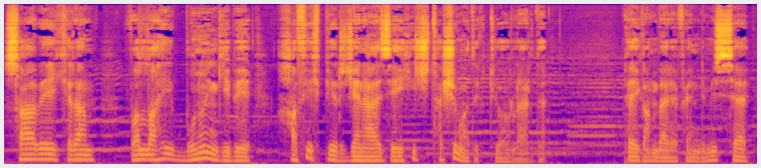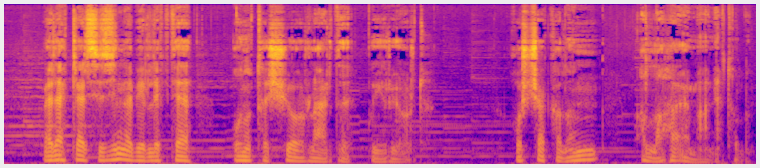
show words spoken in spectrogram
Sahabe-i kiram vallahi bunun gibi hafif bir cenazeyi hiç taşımadık diyorlardı. Peygamber Efendimiz ise melekler sizinle birlikte onu taşıyorlardı buyuruyordu. Hoşça kalın, Allah'a emanet olun.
